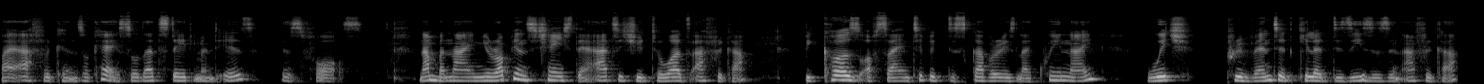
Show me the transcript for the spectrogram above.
by Africans. Okay, so that statement is is false. Number nine, Europeans changed their attitude towards Africa because of scientific discoveries like quinine, which prevented killer diseases in Africa,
